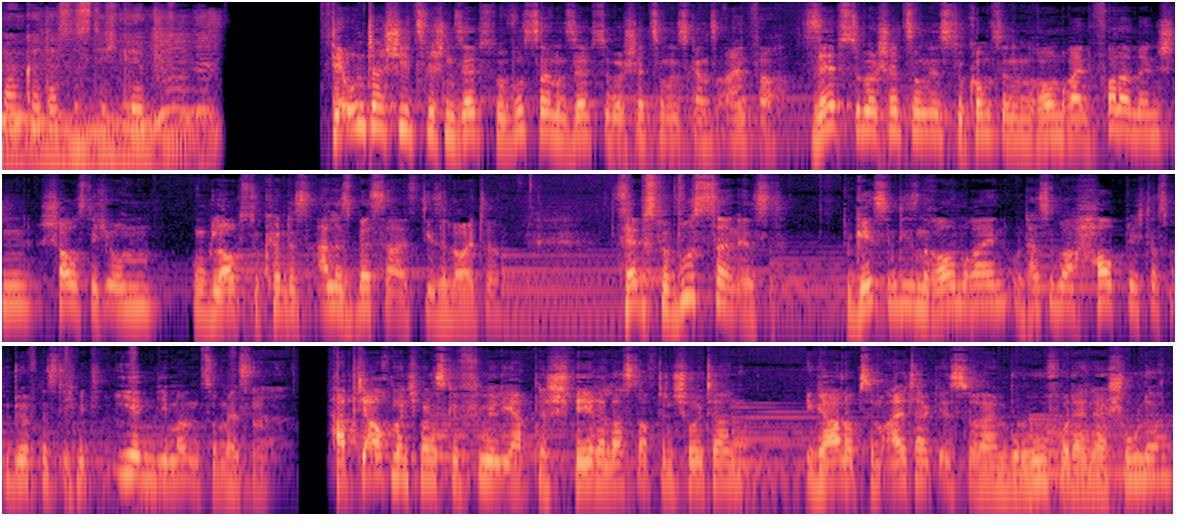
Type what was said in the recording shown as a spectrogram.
Danke, dass es dich gibt. Der Unterschied zwischen Selbstbewusstsein und Selbstüberschätzung ist ganz einfach. Selbstüberschätzung ist, du kommst in einen Raum rein voller Menschen, schaust dich um und glaubst, du könntest alles besser als diese Leute. Selbstbewusstsein ist, du gehst in diesen Raum rein und hast überhaupt nicht das Bedürfnis, dich mit irgendjemandem zu messen. Habt ihr auch manchmal das Gefühl, ihr habt eine schwere Last auf den Schultern? Egal ob es im Alltag ist oder im Beruf oder in der Schule.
